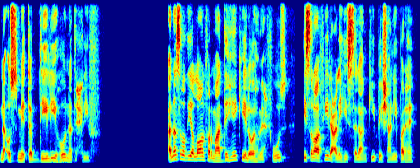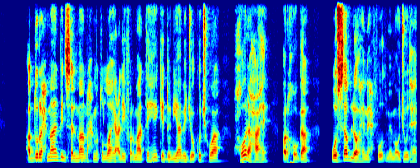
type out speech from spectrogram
نہ اس میں تبدیلی ہو، نہ تحریف۔ انس رضی اللہ عنہ فرماتے ہیں کہ یہ لوح محفوظ اسرافیل علیہ السلام کی پیشانی پر ہے۔ عبد الرحمن بن سلمان رحمۃ اللہ علیہ فرماتے ہیں کہ دنیا میں جو کچھ ہوا، ہو رہا ہے اور ہوگا، وہ سب لوح محفوظ میں موجود ہے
